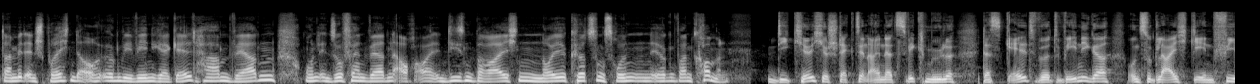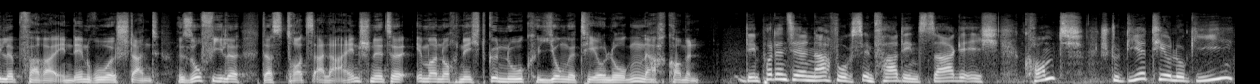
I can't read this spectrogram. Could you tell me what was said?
damit entsprechend auch irgendwie weniger Geld haben werden und insofern werden auch in diesen Bereichen neue Kürzungsrunden irgendwann kommen. Die Kirche steckt in einer Zwickmühle, das Geld wird weniger und zugleich gehen viele Pfarrer in den Ruhestand. So viele, dass trotz aller Einschnitte immer noch nicht genug junge Theologen nachkommen. Dem potenziellen Nachwuchs im Fahrdienst sage ich, kommt, studiert Theologie,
